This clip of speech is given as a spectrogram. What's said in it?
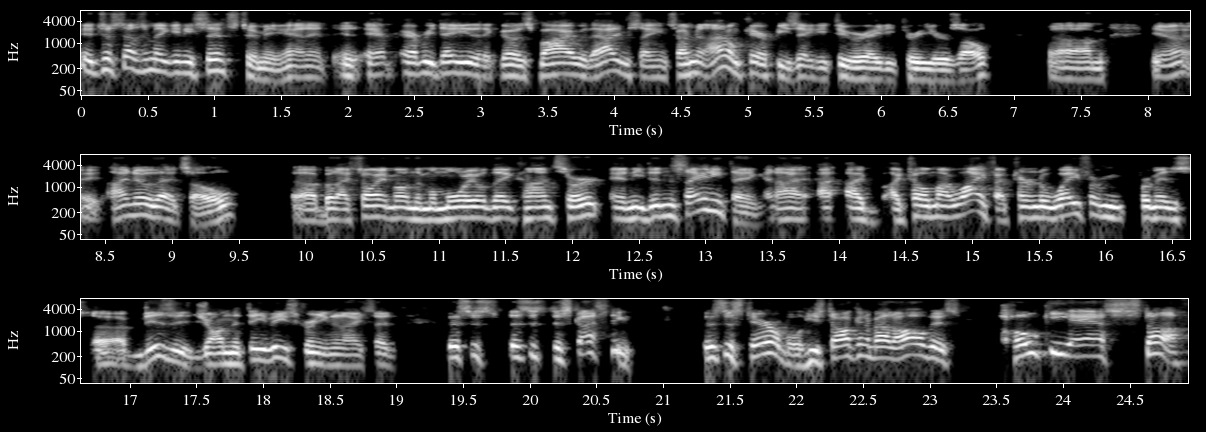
it just doesn't make any sense to me. And it, it, every day that goes by without him saying something, I don't care if he's 82 or 83 years old. Um, you know, I know that's old. Uh, but I saw him on the Memorial Day concert, and he didn't say anything. And I, I, I told my wife, I turned away from from his uh, visage on the TV screen, and I said, this is this is disgusting. This is terrible. He's talking about all this hokey ass stuff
